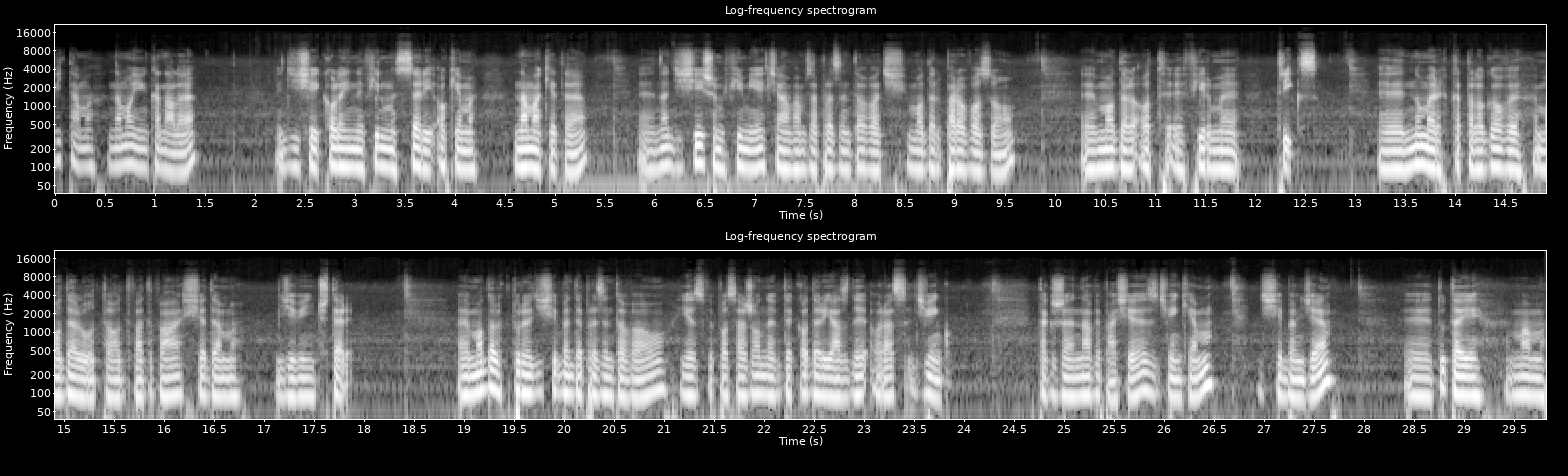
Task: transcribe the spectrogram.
Witam na moim kanale. Dzisiaj kolejny film z serii Okiem na makietę. Na dzisiejszym filmie chciałem Wam zaprezentować model parowozu. Model od firmy Trix. Numer katalogowy modelu to 22794. Model, który dzisiaj będę prezentował, jest wyposażony w dekoder jazdy oraz dźwięku. Także na wypasie z dźwiękiem dzisiaj będzie. Y, Tutaj mam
